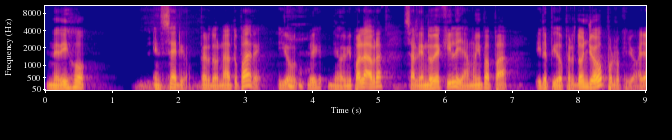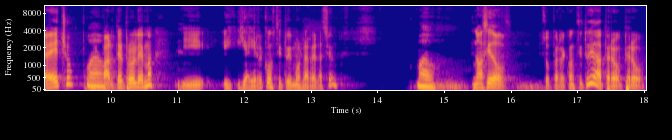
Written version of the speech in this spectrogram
Y me dijo, en serio, perdona a tu padre. Y yo le dije, le doy mi palabra. Saliendo de aquí le llamo a mi papá y le pido perdón yo por lo que yo haya hecho, por mi Wow. parte del problema. Y, y, y ahí reconstituimos la relación. Wow. No ha sido súper reconstituida, pero, pero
